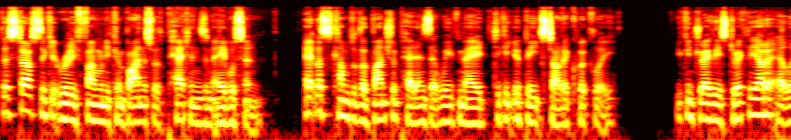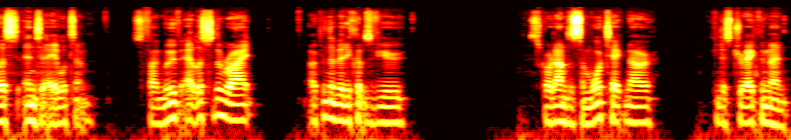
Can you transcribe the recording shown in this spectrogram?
This starts to get really fun when you combine this with patterns in Ableton. Atlas comes with a bunch of patterns that we've made to get your beat started quickly. You can drag these directly out of Atlas into Ableton. So if I move Atlas to the right, open the MIDI clips view, scroll down to some more techno, you can just drag them in.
